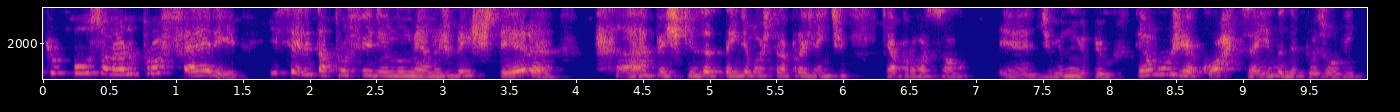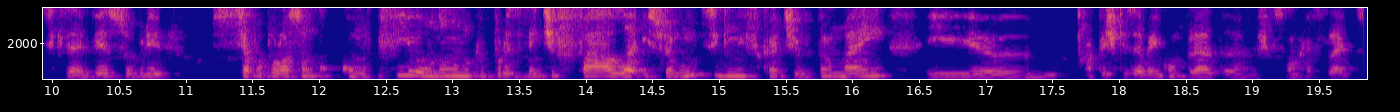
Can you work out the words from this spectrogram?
que o Bolsonaro profere. E se ele está proferindo menos besteira, a pesquisa tende a mostrar para gente que a aprovação é, diminuiu. Tem alguns recortes ainda, depois o ouvinte, se quiser ver, sobre se a população confia ou não no que o presidente fala, isso é muito significativo também, e uh, a pesquisa é bem completa, acho que são reflexos.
